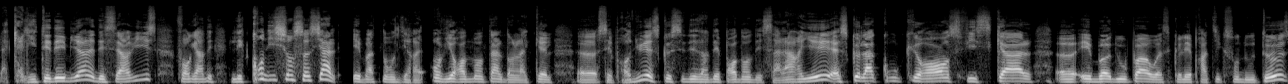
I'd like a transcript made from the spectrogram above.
la qualité des biens et des services. Faut regarder les conditions sociales et maintenant on dirait environnementales dans laquelle euh, c'est produit. Est-ce que c'est des indépendants, des salariés? Est-ce que la concurrence fiscale euh, est bonne ou pas? Ou est-ce que les pratiques sont douteuses?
